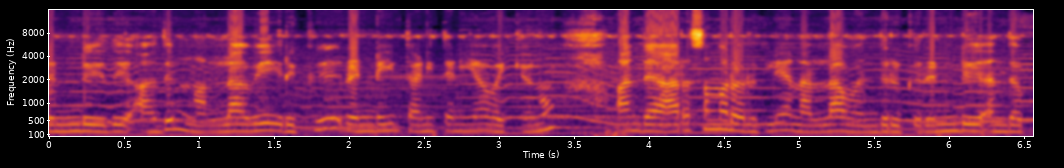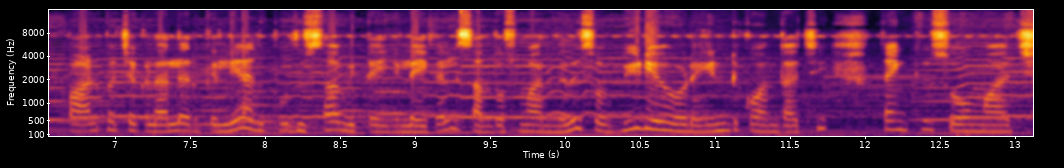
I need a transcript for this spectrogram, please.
ரெண்டு இது. அது நல்லாவே இருக்குது ரெண்டையும் தனித்தனியாக வைக்கணும். அந்த அரசமரம் இருக்கு இல்லையா நல்லா வந்திருக்கு. ரெண்டு அந்த பால் பச்சை கலரில் இருக்கு இல்லையா அது புதுசாக விட்ட இலைகள் சந்தோஷமாக இருந்தது. ஸோ வீடியோவோட எண்டுக்கு வந்தாச்சு. தேங்க்யூ ஸோ மச்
